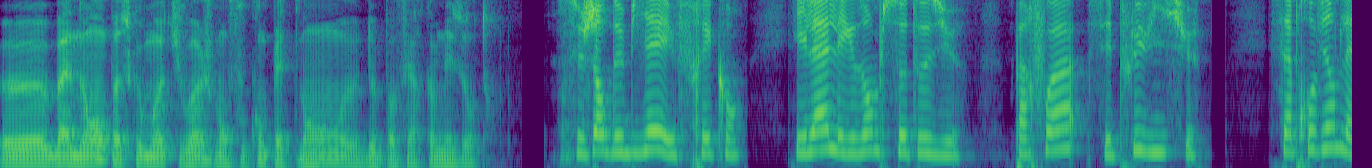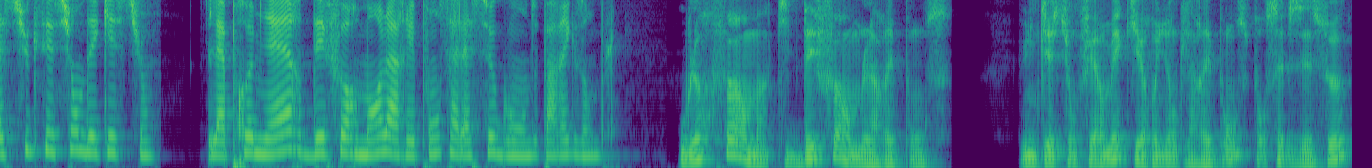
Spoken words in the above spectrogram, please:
Euh, bah non, parce que moi, tu vois, je m'en fous complètement euh, de pas faire comme les autres. Ce genre de biais est fréquent. Et là, l'exemple saute aux yeux. Parfois, c'est plus vicieux. Ça provient de la succession des questions. La première déformant la réponse à la seconde, par exemple. Ou leur forme, qui déforme la réponse. Une question fermée qui oriente la réponse pour celles et ceux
